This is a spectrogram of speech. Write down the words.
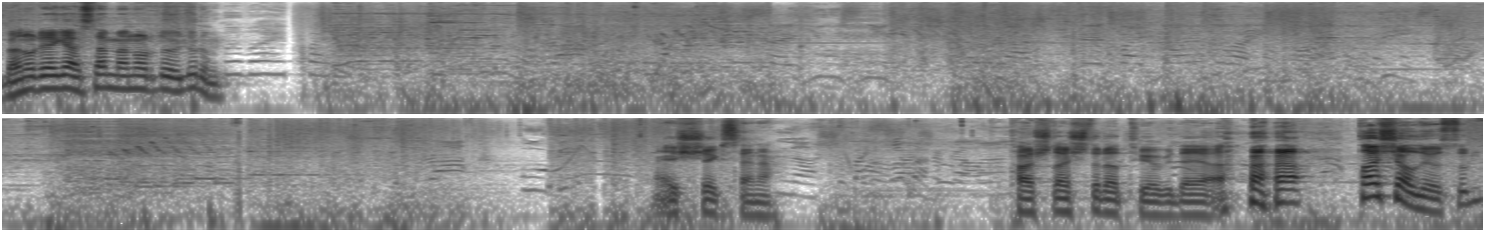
Ben oraya gelsem ben orada ölürüm. Eşek sene. Taşlaştır atıyor bir de ya. Taş alıyorsun.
